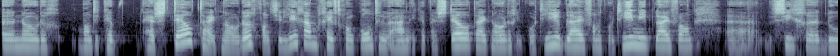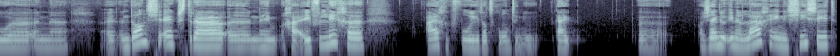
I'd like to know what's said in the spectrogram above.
uh, nodig, want ik heb hersteltijd nodig. Want je lichaam geeft gewoon continu aan: ik heb hersteltijd nodig. Ik word hier blij van, ik word hier niet blij van. Uh, doe een, een dansje extra. neem, ga even liggen. Eigenlijk voel je dat continu. Kijk, als jij nu in een lage energie zit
